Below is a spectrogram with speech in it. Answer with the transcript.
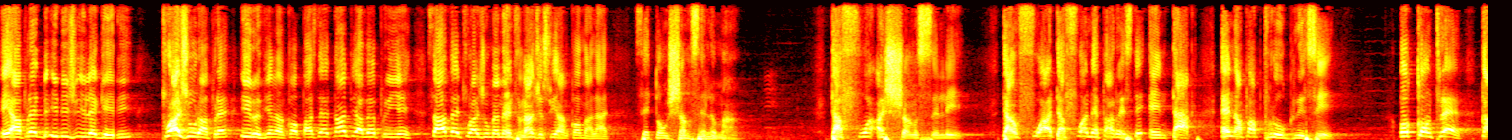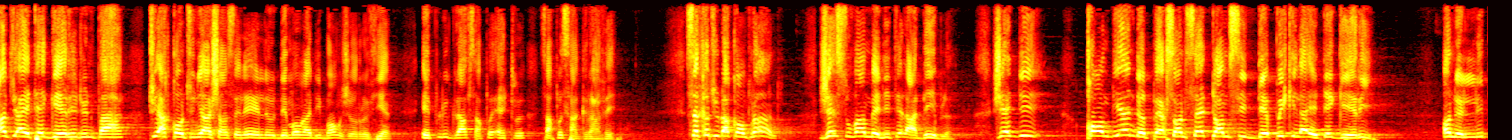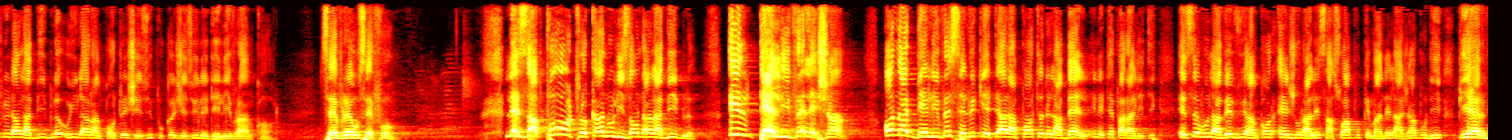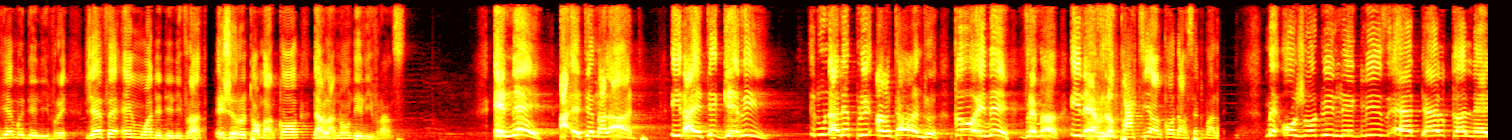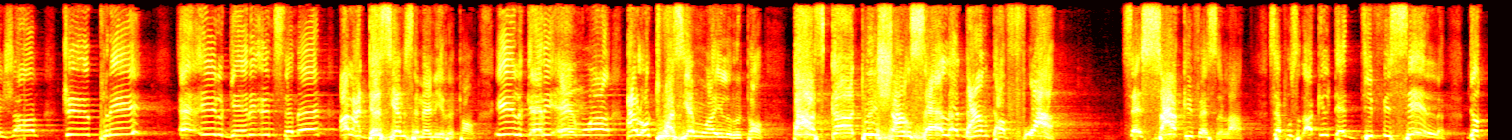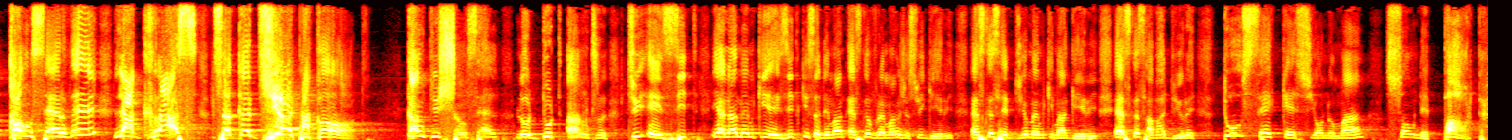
et après il est guéri Trois jours après, il revient encore. Parce que quand tu avais prié, ça a fait trois jours, mais maintenant je suis encore malade. C'est ton chancellement. Ta foi a chancelé. Ta foi, ta foi n'est pas restée intacte. Elle n'a pas progressé. Au contraire, quand tu as été guéri d'une part, tu as continué à chanceler et le démon a dit, bon, je reviens. Et plus grave, ça peut être, ça peut s'aggraver. Ce que tu dois comprendre, j'ai souvent médité la Bible. J'ai dit, Combien de personnes cet homme-ci, depuis qu'il a été guéri, on ne lit plus dans la Bible où il a rencontré Jésus pour que Jésus le délivre encore. C'est vrai ou c'est faux? Les apôtres, quand nous lisons dans la Bible, ils délivraient les gens. On a délivré celui qui était à la porte de la belle. Il était paralytique. Et si vous l'avez vu encore un jour aller s'asseoir pour demander l'argent pour dire, Pierre, viens me délivrer. J'ai fait un mois de délivrance et je retombe encore dans la non-délivrance. Aîné a été malade. Il a été guéri. Vous n'allez plus entendre que Aîné, vraiment, il est reparti encore dans cette maladie. Mais aujourd'hui, l'église est telle que les gens, tu pries et il guérit une semaine, à la deuxième semaine, il retombe. Il guérit un mois, à le troisième mois, il retombe. Parce que tu chancelles dans ta foi. C'est ça qui fait cela. C'est pour cela qu'il t'est difficile de conserver la grâce, ce que Dieu t'accorde. Quand tu chancelles, le doute entre, tu hésites. Il y en a même qui hésitent, qui se demandent, est-ce que vraiment je suis guéri? Est-ce que c'est Dieu même qui m'a guéri? Est-ce que ça va durer? Tous ces questionnements sont des portes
